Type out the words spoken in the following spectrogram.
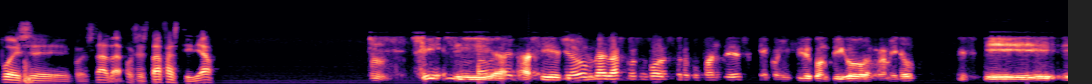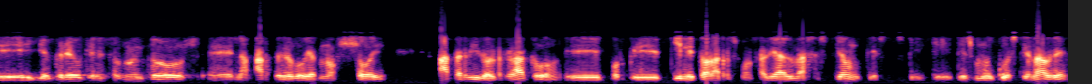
pues, eh, pues nada, pues está fastidiado. Sí, sí, así es. Una de las cosas más preocupantes que coincido contigo, Ramiro, es que eh, yo creo que en estos momentos eh, la parte del gobierno soy ha perdido el relato eh, porque tiene toda la responsabilidad de una gestión que es, que, es muy cuestionable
